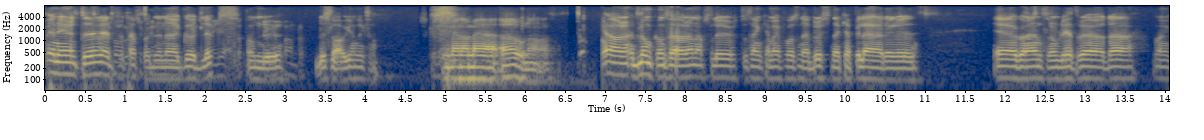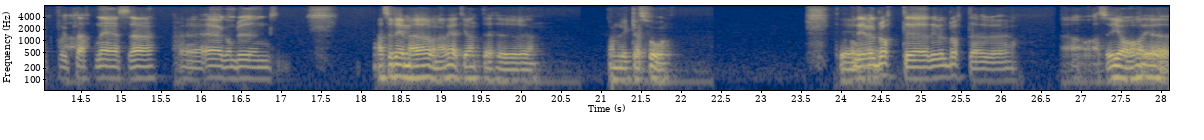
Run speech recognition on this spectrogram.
Men är du inte rädd för att tappa dina good looks om du blir slagen liksom? Du menar med öronen? Alltså. Ja, blomkonsöron absolut. Och sen kan man ju få såna här brustna kapillärer i, i ögonen så de blir helt röda. Man får ju platt näsa, eh, ögonbryn. alltså det med öronen vet jag inte hur eh, de lyckas få. Det är väl brott, eh, det är väl brott där. eh. Ja, alltså jag har ju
